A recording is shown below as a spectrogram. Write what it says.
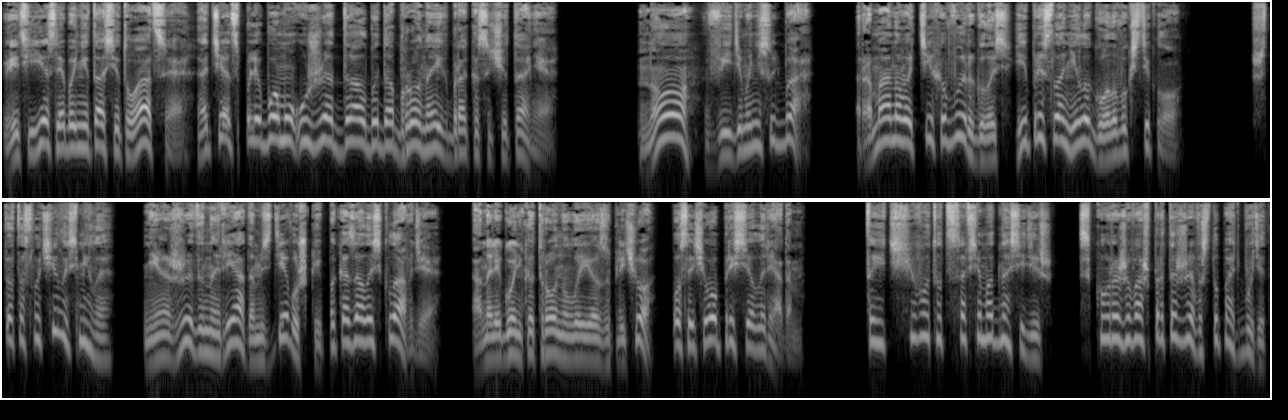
Ведь если бы не та ситуация, отец по-любому уже дал бы добро на их бракосочетание. Но, видимо, не судьба. Романова тихо выругалась и прислонила голову к стеклу. «Что-то случилось, милая?» Неожиданно рядом с девушкой показалась Клавдия. Она легонько тронула ее за плечо, после чего присела рядом. «Ты чего тут совсем одна сидишь? Скоро же ваш протеже выступать будет.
